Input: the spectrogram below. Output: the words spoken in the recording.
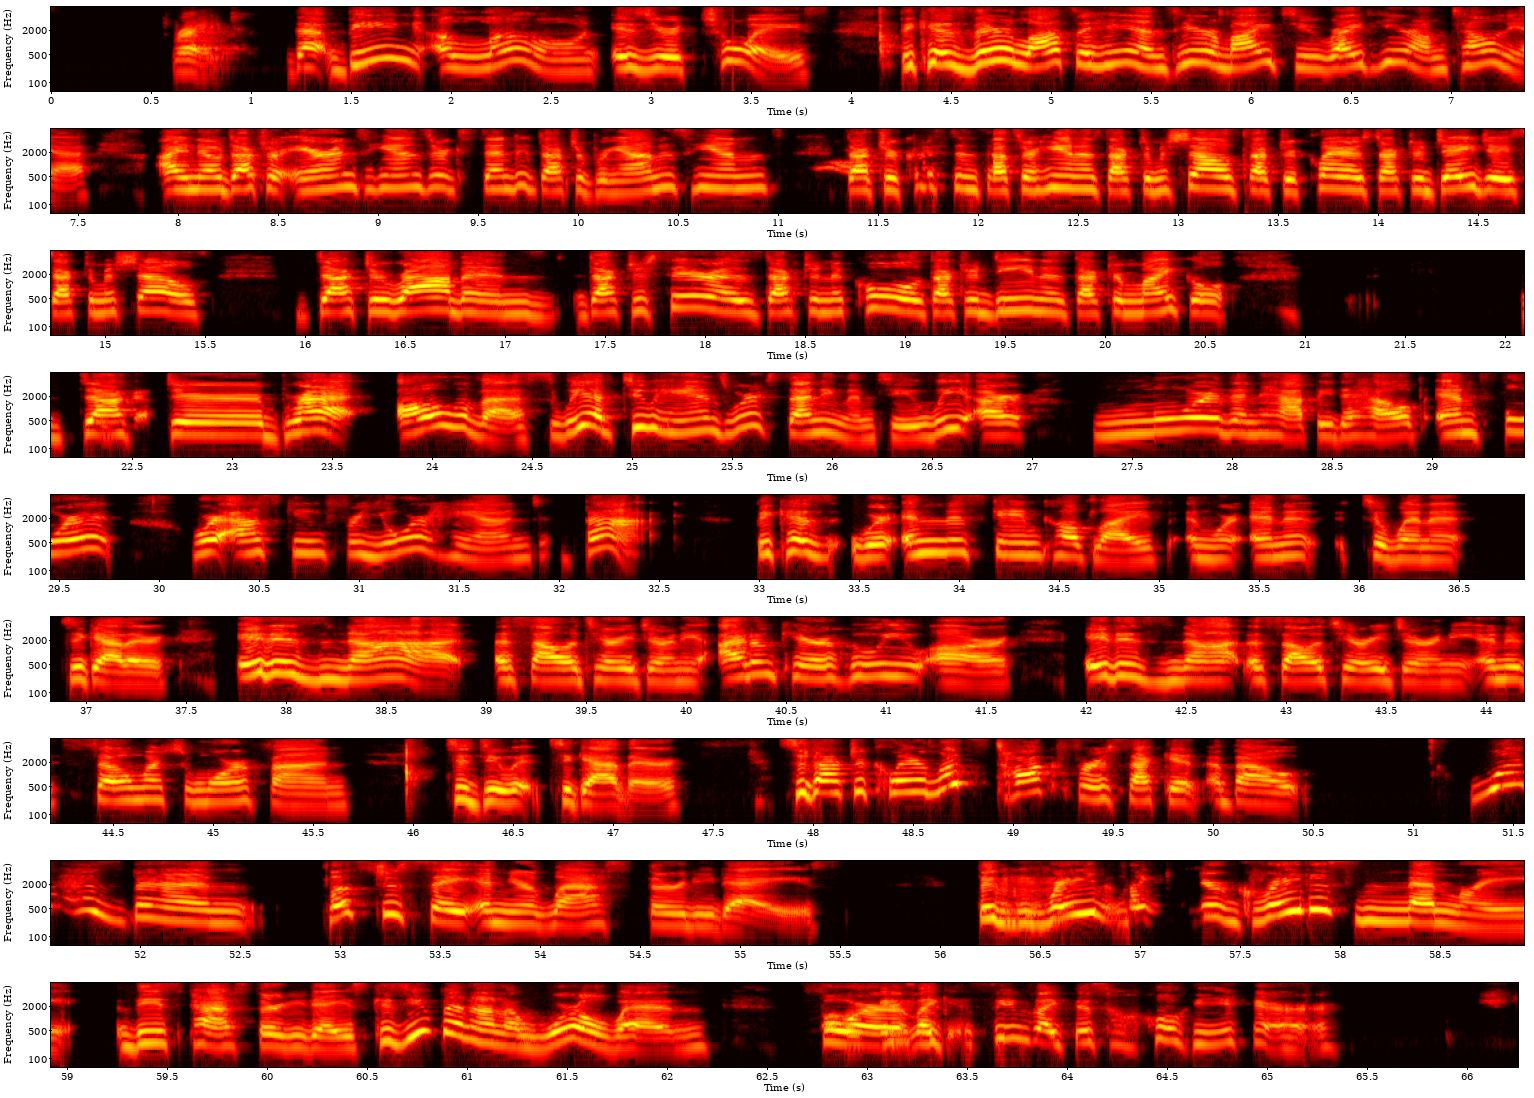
Right. That being alone is your choice because there are lots of hands. Here are my two right here. I'm telling you. I know Dr. Aaron's hands are extended, Dr. Brianna's hands Dr. Kristen's, Dr. Hannah's, Dr. Michelle's, Dr. Claire's, Dr. JJ's, Dr. Michelle's, Dr. Robbins, Dr. Sarah's, Dr. Nicole's, Dr. Dina's, Dr. Michael, Dr. Brett, all of us, we have two hands. We're extending them to you. We are more than happy to help. And for it, we're asking for your hand back because we're in this game called life and we're in it to win it together. It is not a solitary journey. I don't care who you are. It is not a solitary journey. And it's so much more fun to do it together. So, Dr. Claire, let's talk for a second about what has been, let's just say, in your last 30 days, the mm-hmm. great, like your greatest memory these past 30 days, because you've been on a whirlwind for oh, like, it seems like this whole year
